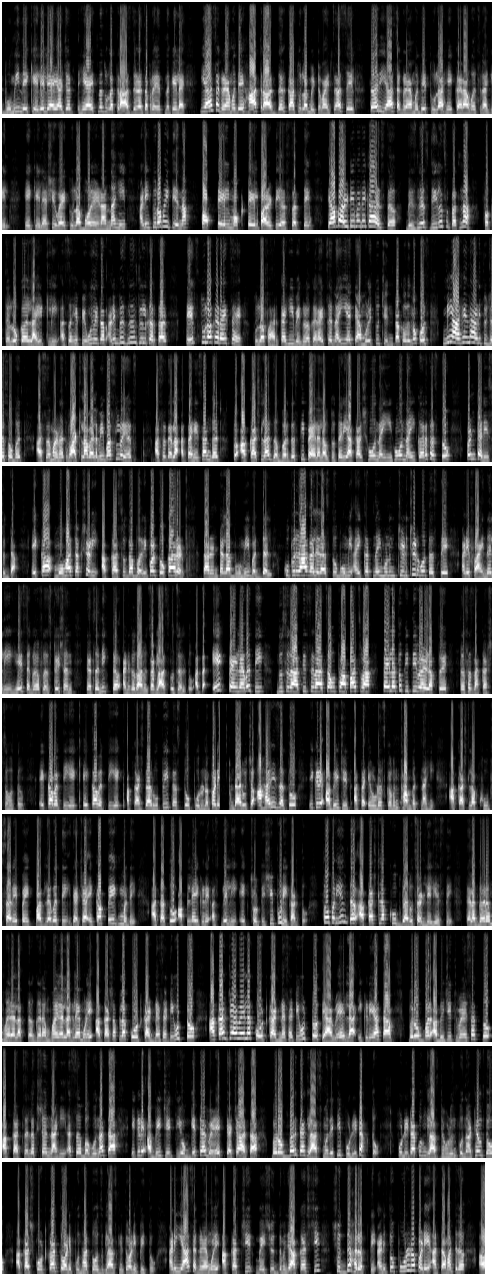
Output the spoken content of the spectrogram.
भूमीने केलेल्या या ज्या हे आहेत ना तुला त्रास देण्याचा प्रयत्न केलाय या सगळ्यामध्ये हा त्रास जर का तुला मिटवायचा असेल तर या सगळ्यामध्ये तुला हे करावंच लागेल. हे केल्याशिवाय तुला बळ येणार नाही. आणि तुला माहिती आहे ना कॉकटेल मॉकटेल पार्टी असतात ते. त्या पार्टीमध्ये काय असतं बिझनेस डीलच होतात ना. फक्त लोक लाईटली असं हे पिऊन येतात आणि बिझनेस डील करतात. तेच तुला करायचं आहे तुला फार काही वेगळं करायचं नाही आहे त्यामुळे तू चिंता करू नकोस. मी आहे ना आणि तुझ्यासोबत असं म्हणत वाट लावायला मी बसलोयच. असं त्याला आता हे सांगत तो आकाशला जबरदस्ती प्यायला लावतो. तरी आकाश हो नाही हो नाही करत असतो पण तरीसुद्धा. एका मोहाच्या क्षणी आकाशसुद्धा भरी पडतो. कारण कारण त्याला भूमीबद्दल खूप राग आलेला असतो. भूमी ऐकत नाही म्हणून चिडचिड होत असते. आणि फायनली हे सगळं फ्रस्ट्रेशन त्याचं निघतं आणि तो दारूचा ग्लास उचलतो. आता एक पहिल्यावरती दुसरा तिसरा चौथा पाचवा पहिला तो किती वेळ लागतोय? तसंच आकाशचं होतं. एकावरती एक एकावरती एक आकाश दारू पित असतो पूर्णपणे. दारूच्या आहारी जातो. इकडे अभिजित आता एवढंच करून थांबत नाही. आकाशला खूप सारे पेग पाजल्यावरती त्याच्या एका पेगमध्ये आता तो आपल्या इकडे असलेली एक छोटीशी पुडी काढतो. तोपर्यंत आकाशला खूप दारू चढलेली असते. त्याला गरम व्हायला लागतं. गरम व्हायला लागल्यामुळे आकाश आपला कोट काढण्यासाठी उठतो. आकाश ज्या वेळेला कोट काढण्यासाठी उठतो त्यावेळेला इकडे आता बरोबर अभिजित वेळ साधतो. आकाशचं लक्ष नाही असं बघून आता इकडे अभिजित योग्य त्या वेळेत त्याच्या आता बरोबर त्या ग्लासमध्ये ती पुडी टाकतो. पुडी टाकून ग्लास ढवळून पुन्हा ठेवतो आकाश कोट काढतो आणि पुन्हा तोच ग्लास घेतो आणि पितो. आणि या सगळ्यामुळे आकाशची बेशुद्ध म्हणजे आकाशची शुद्ध हरपते आणि तो पूर्णपणे आता मात्र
